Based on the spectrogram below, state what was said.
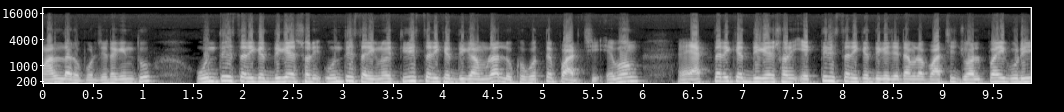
মালদার ওপর, যেটা কিন্তু উনত্রিশ তারিখের দিকে সরি উনত্রিশ তারিখ নয়, তিরিশ তারিখের দিকে আমরা লক্ষ্য করতে পারছি এবং এক তারিখের দিকে সরি একত্রিশ তারিখের দিকে যেটা আমরা পাচ্ছি জলপাইগুড়ি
